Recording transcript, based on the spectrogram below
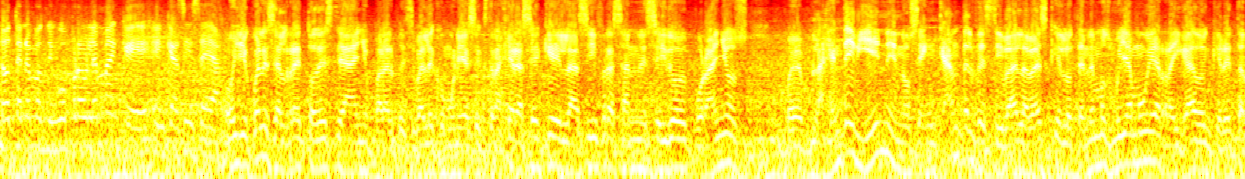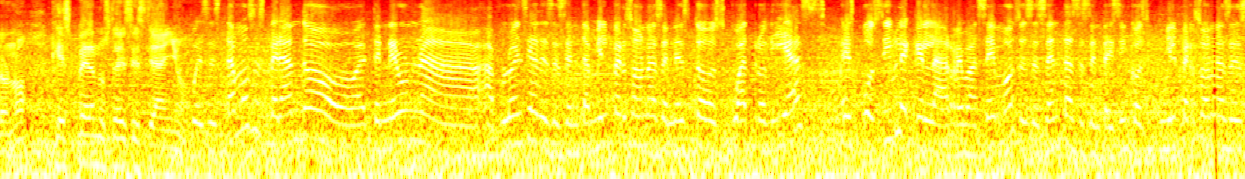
no tenemos ningún problema en que, en que así sea. Oye, ¿cuál es el reto de este año para el Festival de Comunidades Extranjeras? Sé que las cifras han seguido por años, eh, la gente viene, nos encanta el festival, la verdad es que lo tenemos muy, muy arraigado en Querétaro, ¿no? ¿Qué esperan ustedes este año? Pues estamos esperando tener una afluencia de 60 mil personas en estos cuatro días. Es posible que la rebasemos de 60 a 65 mil personas, es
